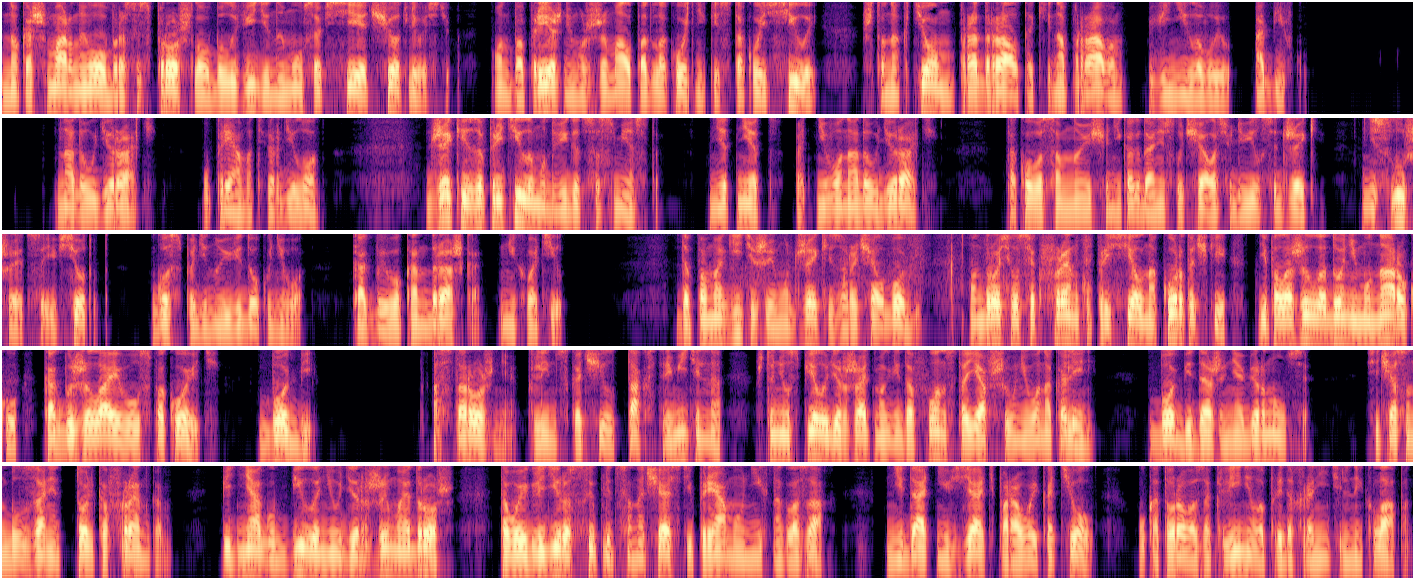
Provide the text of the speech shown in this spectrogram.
но кошмарный образ из прошлого был виден ему со всей отчетливостью. Он по-прежнему сжимал подлокотники с такой силой, что ногтем продрал таки на правом виниловую обивку. «Надо удирать», — упрямо твердил он. Джеки запретил ему двигаться с места. «Нет-нет, от него надо удирать». «Такого со мной еще никогда не случалось», — удивился Джеки. «Не слушается, и все тут. Господи, ну и видок у него. Как бы его кондрашка не хватил». «Да помогите же ему, Джеки!» — зарычал Бобби. Он бросился к Фрэнку, присел на корточки и положил ладонь ему на руку, как бы желая его успокоить. «Бобби!» «Осторожнее!» — Клин вскочил так стремительно, что не успел удержать магнитофон, стоявший у него на колене. Бобби даже не обернулся. Сейчас он был занят только Фрэнком. Беднягу била неудержимая дрожь. Того и гляди рассыплется на части прямо у них на глазах не дать не взять паровой котел, у которого заклинило предохранительный клапан.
